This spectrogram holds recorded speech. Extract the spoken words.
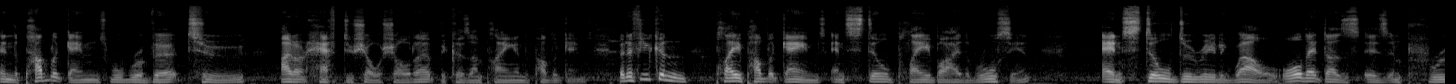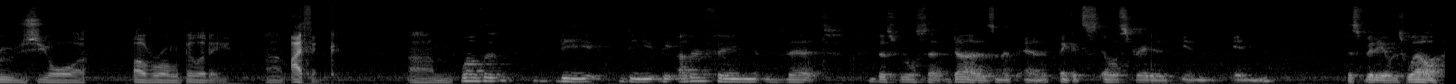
in the public games will revert to I don't have to show a shoulder because I'm playing in the public games. But if you can play public games and still play by the rule set and still do really well, all that does is improves your overall ability. Um, I think. Um, Well, the the the the other thing that this rule set does, and I, and I think it's illustrated in in this video as well,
